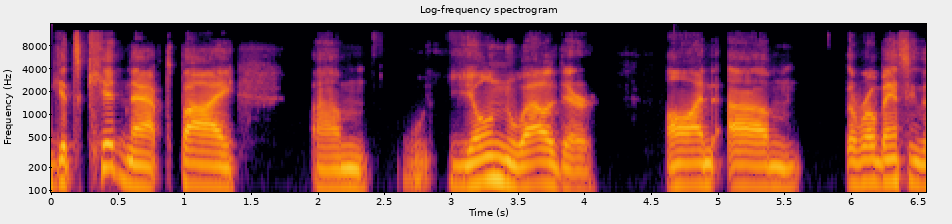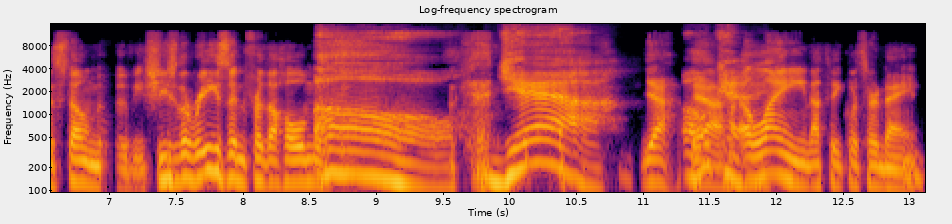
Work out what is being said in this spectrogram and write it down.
gets kidnapped by um Joan Wilder on um the Romancing the Stone movie. She's the reason for the whole movie. Oh, yeah. Yeah, Okay. Elaine, I think was her name.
